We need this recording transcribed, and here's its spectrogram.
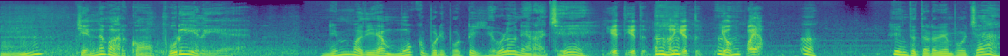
ம், என்னவா இருக்கும்? புரியலையே. நிம்மதியா மூக்கு பொடி போட்டு எவ்வளவு நேரம் ஆச்சு? ஏத்து ஏத்து ஏத்து. யோ போயா இந்த தடவையும் போச்சா?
